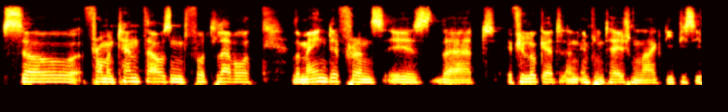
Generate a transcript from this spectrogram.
So, from a 10,000 foot level, the main difference is that if you look at an implementation like DPC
